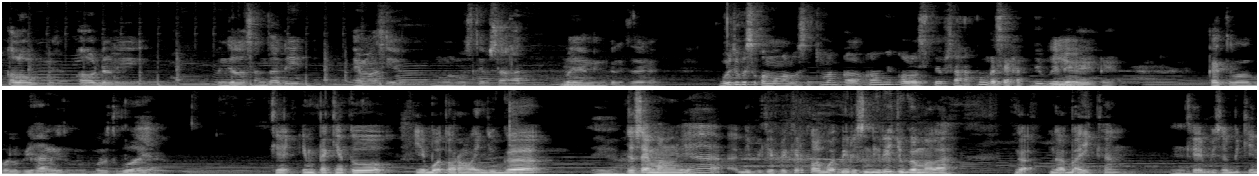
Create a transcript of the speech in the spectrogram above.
kalau kalau dari penjelasan tadi emang sih ya mengeluh setiap saat Hmm. bayangin kan istilahnya gue juga suka mengeluh sih cuman kalau kalau kalau setiap saat tuh nggak sehat juga Iya. deh kayak kayak terlalu berlebihan gitu menurut gue ya kayak impactnya tuh ya buat orang lain juga. Iya. Terus emang ya dipikir-pikir kalau buat diri sendiri juga malah nggak nggak baik kan. Iya. kayak bisa bikin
